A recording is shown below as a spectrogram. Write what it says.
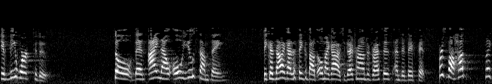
Give me work to do. So then I now owe you something because now I got to think about, oh my gosh, did I try on the dresses and did they fit? First of all, how, like,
